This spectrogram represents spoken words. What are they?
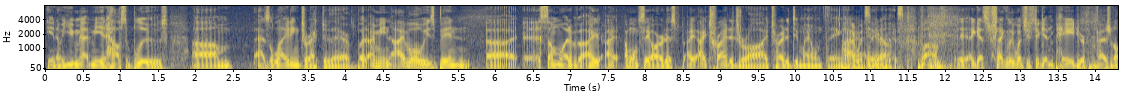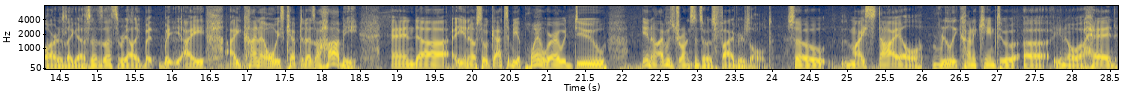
you know, you met me at House of Blues. Um, as a lighting director there, but I mean, I've always been uh, somewhat of a, I, I, I won't say artist. I, I try to draw. I try to do my own thing. I would say you know. artist. Well, I guess technically, once you start getting paid, you're a professional artist. I guess that's that's the reality. But but I I kind of always kept it as a hobby, and uh, you know, so it got to be a point where I would do. You know, I was drawing since I was five years old. So my style really kind of came to uh, you know a head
